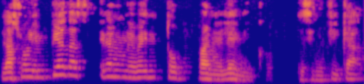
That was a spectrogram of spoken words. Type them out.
Las Olimpiadas eran un evento panhelénico, que significa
